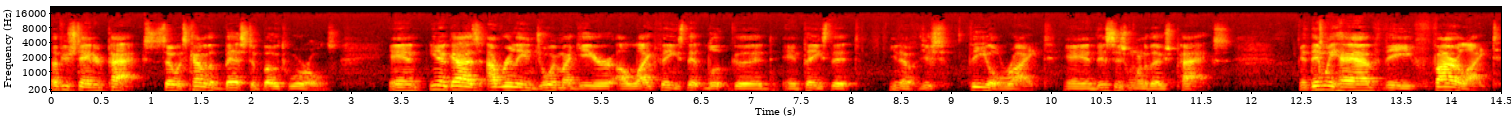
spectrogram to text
of your standard packs. So it's kind of the best of both worlds. And, you know, guys, I really enjoy my gear. I like things that look good and things that, you know, just feel right. And this is one of those packs. And then we have the Firelite.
